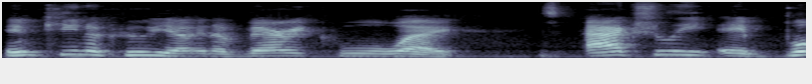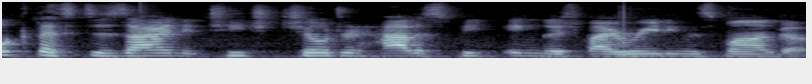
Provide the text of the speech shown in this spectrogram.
in Kinokuniya in a very cool way. It's actually a book that's designed to teach children how to speak English by reading this manga.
